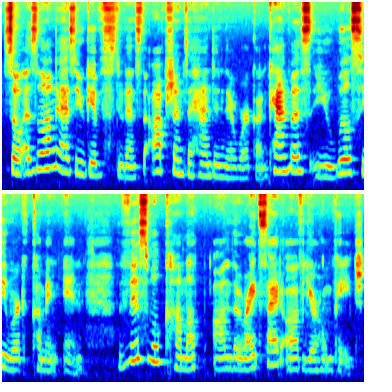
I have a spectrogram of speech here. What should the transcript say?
So as long as you give students the option to hand in their work on Canvas, you will see work coming in. This will come up on the right side of your homepage.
